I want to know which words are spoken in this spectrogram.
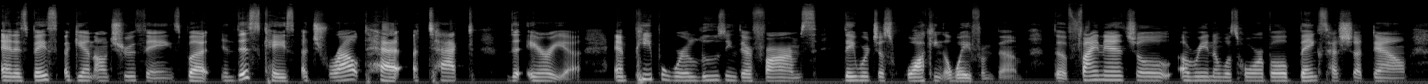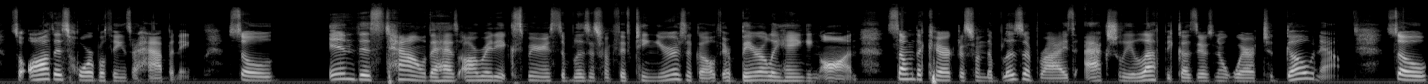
and it's based again on true things. But in this case, a drought had attacked the area and people were losing their farms they were just walking away from them. The financial arena was horrible, banks had shut down. So all these horrible things are happening. So in this town that has already experienced the blizzards from 15 years ago, they're barely hanging on. Some of the characters from the Blizzard Brides actually left because there's nowhere to go now. So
